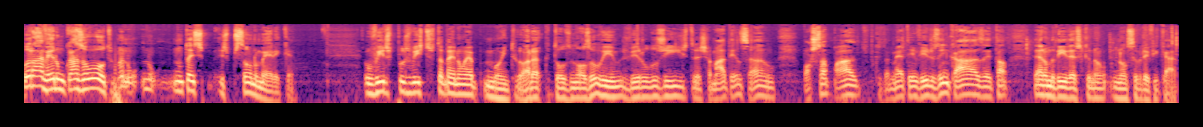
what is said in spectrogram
Poderá haver um caso ou outro, mas não, não, não tem expressão numérica. O vírus, pelos vistos, também não é muito. Ora, que todos nós ouvimos, virologistas, chamar a atenção para os sapatos, porque também têm vírus em casa e tal. Eram medidas que não, não se verificaram.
